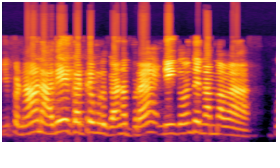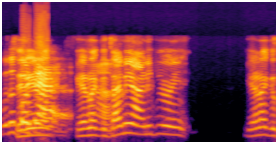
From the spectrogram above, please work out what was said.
இப்ப நான் அதே கட்டுரை உங்களுக்கு அனுப்புறேன். நீங்க வந்து நம்ம புதுக்கோட்டை எனக்கு தனியா அனுப்பி வைங்க எனக்கு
